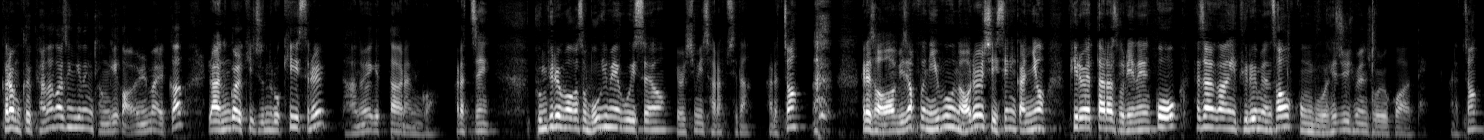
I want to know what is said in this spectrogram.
그럼 그 변화가 생기는 경계가 얼마일까? 라는 걸 기준으로 케이스를 나눠야겠다라는 거. 알았지? 분필을 먹어서 목이 메고 있어요. 열심히 잘합시다. 알았죠? 그래서 미적분 이 부분 어려울 수 있으니까요. 필요에 따라 우리는 꼭 해설 강의 들으면서 공부해 주시면 좋을 것 같아. 알았죠?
